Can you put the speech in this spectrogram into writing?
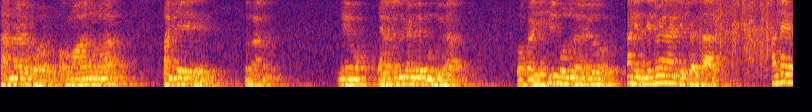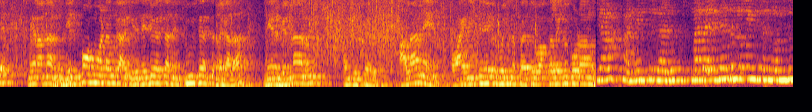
కర్ణాటక బోర్డు ఒక మారుమూల పంచాయతీ నేను ఎలక్షన్ కంటే ముందుగా ఒక ఎగ్జిట్ పోల్ సర్వేలో "ఆ, ఇది నిజమేనా అని చెప్పారు సార్. అంటే నేను అన్నాను నిర్మోహమాటంగా ఇది నిజమే సార్ నేను చూశాను సార్ కదా నేను విన్నాను అని చెప్పారు. అలానే ఆయన ఇంటి దగ్గరకు వచ్చిన ప్రతి ఒక్కరికి కూడా విద్య అందిస్తున్నారు. మా తల్లిదండ్రులు ఇంతకు ముందు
